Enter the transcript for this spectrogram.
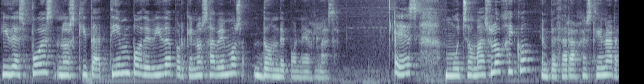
y después nos quita tiempo de vida porque no sabemos dónde ponerlas. Es mucho más lógico empezar a gestionar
